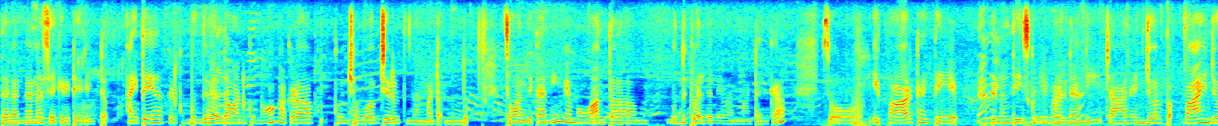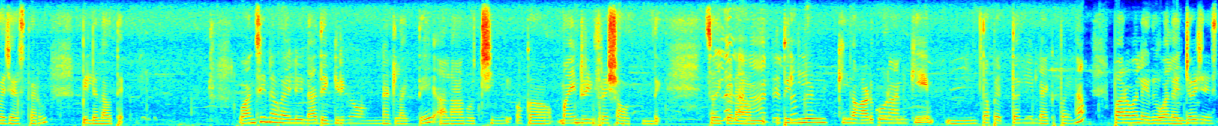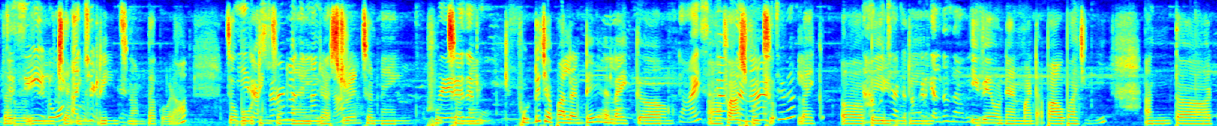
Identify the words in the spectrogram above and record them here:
తెలంగాణ సెక్రటేరియట్ అయితే అక్కడికి ముందు వెళ్దాం అనుకున్నాం. అక్కడ కొంచెం వర్క్ జరుగుతుంది అనమాట ముందు. సో అందుకని మేము అంత ముందుకు వెళ్ళలేదన్నమాట ఇంకా. సో ఈ పార్క్ అయితే పిల్లల్ని తీసుకుని వెళ్ళండి. చాలా ఎంజాయ్ బాగా ఎంజాయ్ చేస్తారు పిల్లలు అయితే వన్స్ ఇన్ వైల్ ఇలా దగ్గరగా ఉన్నట్లయితే అలాగొచ్చి ఒక మైండ్ రిఫ్రెష్ అవుతుంది. సో ఇక్కడ పిల్లలకి ఆడుకోవడానికి ఇంత పెద్దగా ఏం లేకపోయినా పర్వాలేదు వాళ్ళు ఎంజాయ్ చేస్తారు ఈ చెన్ని గ్రీన్స్ అంతా కూడా. సో బోటింగ్స్ ఉన్నాయి? రెస్టారెంట్స్ ఉన్నాయి ఫుడ్స్ ఉన్నాయి. ఫుడ్ చెప్పాలంటే like fast foods like bhelpuri ఇవే ఉన్నాయన్నమాట పావు భాజీవి అంత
